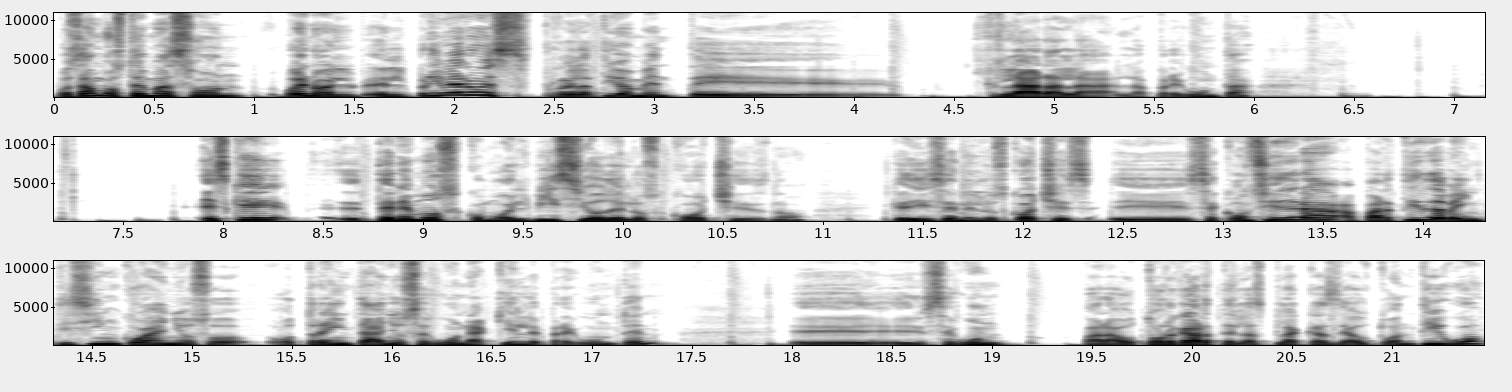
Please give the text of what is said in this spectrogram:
Pues ambos temas son, bueno, el, primero es relativamente clara la, la pregunta. Es que eh, tenemos como el vicio de los coches, ¿no? Que dicen en los coches, eh, se considera a partir de 25 años o, 30 años, según a quien le pregunten, eh, eh, según para otorgarte las placas de auto antiguo,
